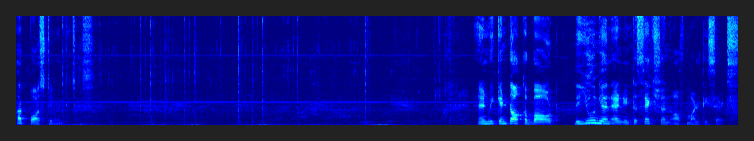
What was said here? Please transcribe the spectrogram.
are positive integers and we can talk about the union and intersection of multisets.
